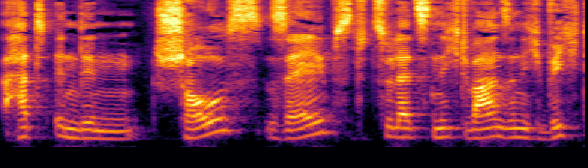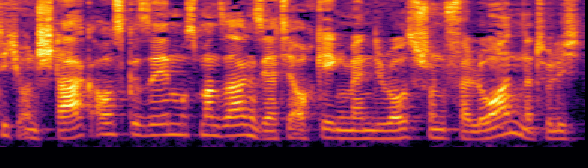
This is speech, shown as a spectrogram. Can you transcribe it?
hat in den Shows selbst zuletzt nicht wahnsinnig wichtig und stark ausgesehen, muss man sagen. Sie hat ja auch gegen Mandy Rose schon verloren. Natürlich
